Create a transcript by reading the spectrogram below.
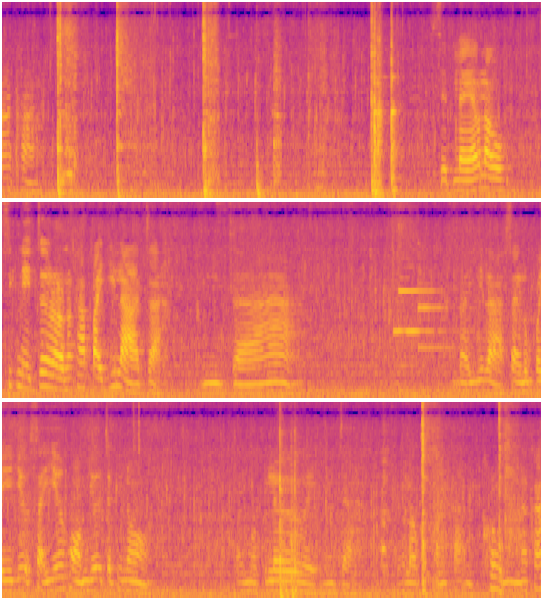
มากค่ะ เสร็จแล้วเรา ซิกเนเจอร์เรานะคะใบยี่หร่าจ้ะนี่จ้าใบยี่หร่าใส่ลงไปเยอะๆใส่เยอะหอมเยอะจ้ะพี่น้องใส่หมดไปเลยนี่จ้ะแล้วเราก็ทำการคลุมนะคะ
